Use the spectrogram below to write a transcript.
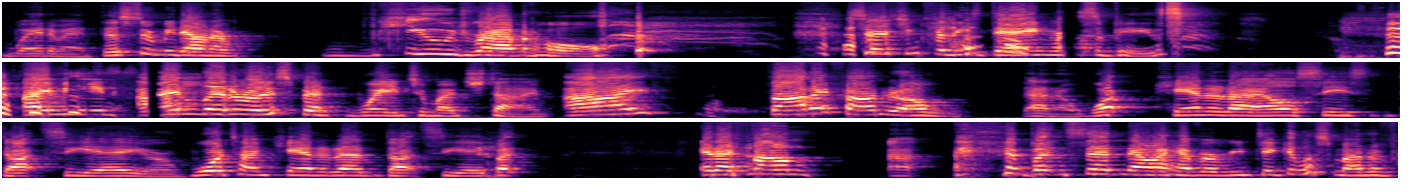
Wait a minute. This threw me down a huge rabbit hole searching for these dang recipes. I mean, I literally spent way too much time. I thought I found it on I don't know what CanadaLC.ca or wartimecanada.ca, but and I found, uh, but instead now I have a ridiculous amount of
